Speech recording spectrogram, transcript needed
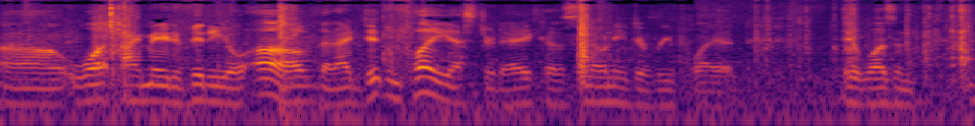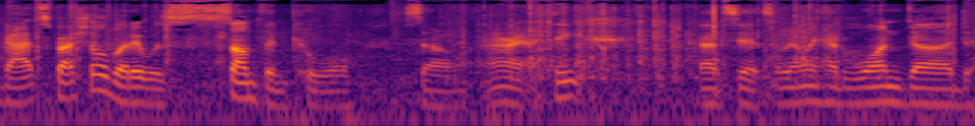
uh, what I made a video of that I didn't play yesterday because no need to replay it. It wasn't that special, but it was something cool. So, all right, I think that's it. So we only had one dud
